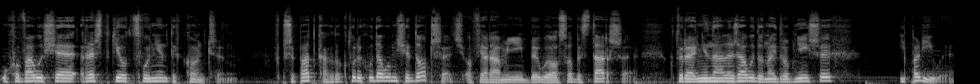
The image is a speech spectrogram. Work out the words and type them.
uchowały się resztki odsłoniętych kończyn. Przypadkach, do których udało mi się dotrzeć, ofiarami były osoby starsze, które nie należały do najdrobniejszych i paliły.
